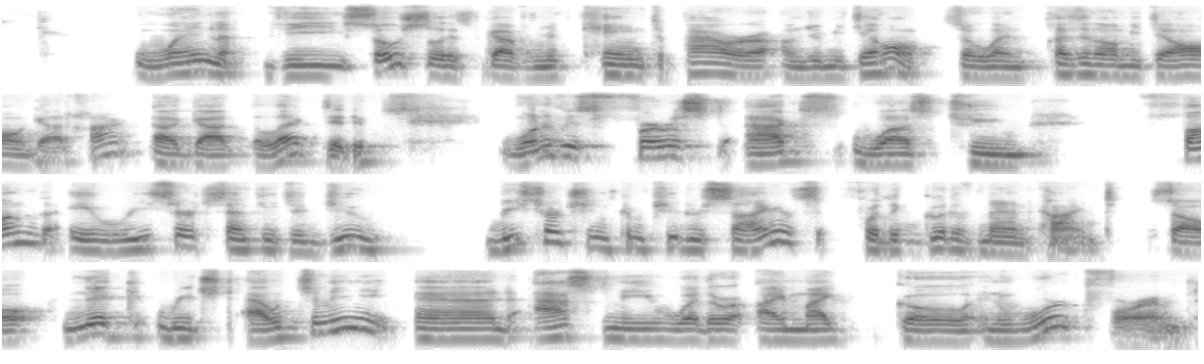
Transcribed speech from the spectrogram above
when the socialist government came to power under Mitterrand. So when President Mitterrand got uh, got elected, one of his first acts was to fund a research center to do research in computer science for the good of mankind. So Nick reached out to me and asked me whether I might go and work for him.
